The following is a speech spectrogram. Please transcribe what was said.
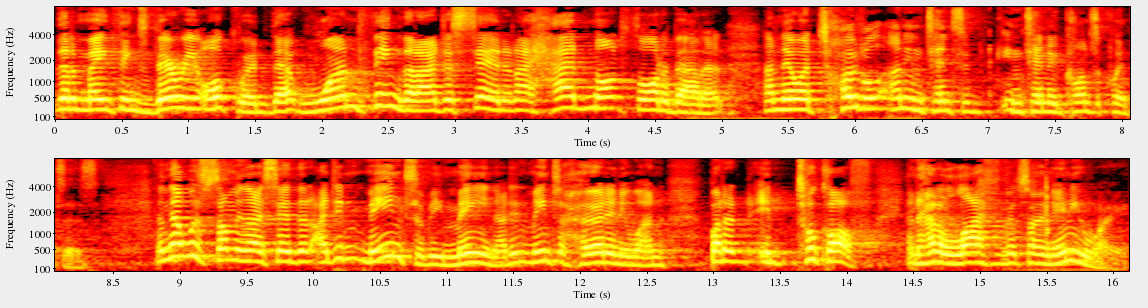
that it made things very awkward. That one thing that I just said, and I had not thought about it, and there were total unintended consequences. And that was something that I said that I didn't mean to be mean. I didn't mean to hurt anyone, but it, it took off and had a life of its own anyway.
